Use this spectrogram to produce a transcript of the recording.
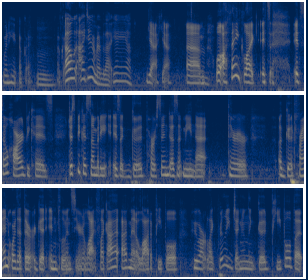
When he, okay. Mm. Okay. Oh, I do remember that. Yeah, yeah, yeah. Yeah, yeah. Um, Mm. Well, I think like it's it's so hard because just because somebody is a good person doesn't mean that they're a good friend or that they're a good influence in your life. Like I, I've met a lot of people who are like really genuinely good people, but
